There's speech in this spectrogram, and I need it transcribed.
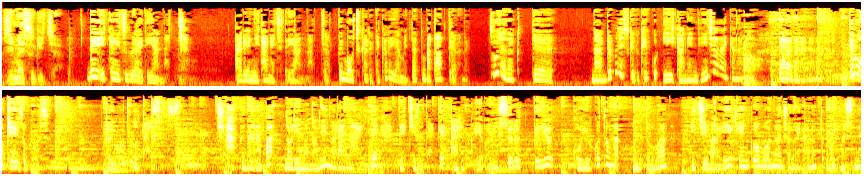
真面目すぎちゃう。で1ヶ月ぐらいで嫌になっちゃう。あるいは2ヶ月で嫌になっちゃってもう疲れてからやめたってバタってやらない。そうじゃなくて何でもですけど結構いい加減でいいんじゃないかな。とダラダラダラダラでも継続をする。ということの大切さ。近くならば乗り物に乗らないでできるだけ歩くようにするっていうこういうことが本当は一番いい健康法なんじゃないかなと思いますね。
